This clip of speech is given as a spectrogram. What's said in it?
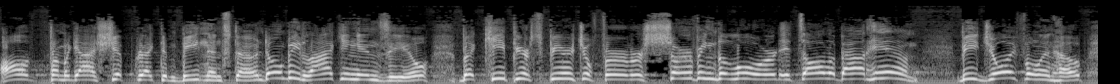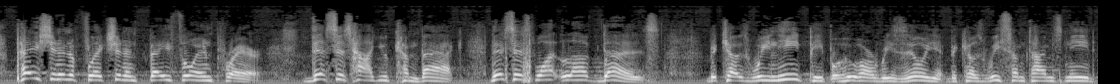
all from a guy shipwrecked and beaten and stoned. Don't be lacking in zeal, but keep your spiritual fervor serving the Lord. It's all about Him. Be joyful in hope, patient in affliction, and faithful in prayer. This is how you come back. This is what love does. Because we need people who are resilient, because we sometimes need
